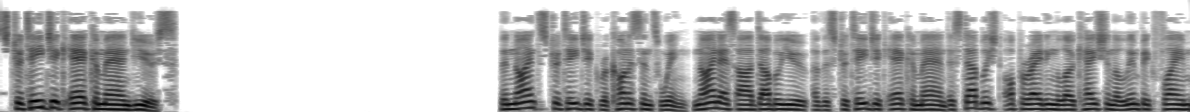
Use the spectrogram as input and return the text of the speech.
Strategic Air Command use The 9th Strategic Reconnaissance Wing of the Strategic Air Command established Operating Location Olympic Flame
